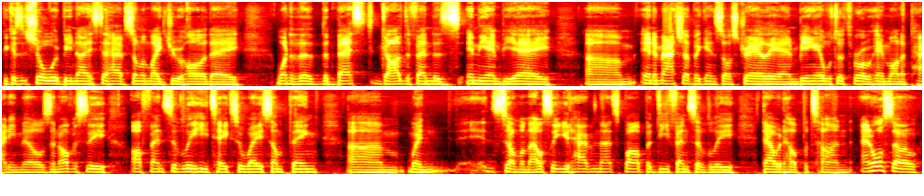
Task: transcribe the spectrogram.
because it sure would be nice to have someone like Jrue Holiday, one of the, the best guard defenders in the NBA, um, in a matchup against Australia and being able to throw him on a Patty Mills. And obviously, offensively, he takes away something um, when someone else that you'd have in that spot, but defensively, that would help a ton. And also,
